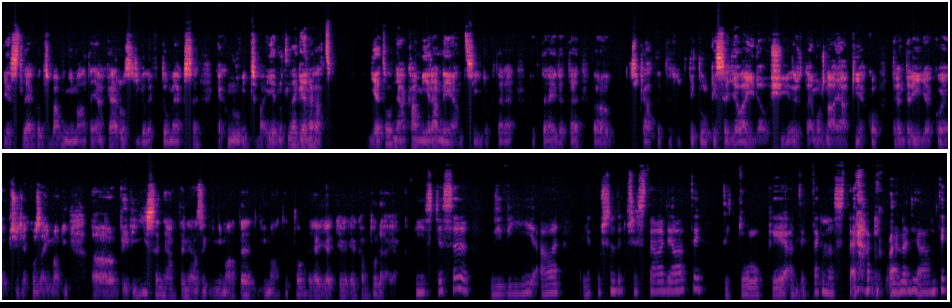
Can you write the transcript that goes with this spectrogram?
jestli jako třeba vnímáte nějaké rozdíly v tom, jak se, jak mluví třeba jednotlivé generace. Je to nějaká míra niancí, do které, do které jdete? Eh, říkáte, ty titulky se dělají další, že to je možná nějaký jako trend, který jako je určitě jako zajímavý. Eh, vyvíjí se nějak ten jazyk? Vnímáte, vnímáte to? Jak, jak, jak kam to jde? Jak? Jistě se vyvíjí, ale jak už jsem teď přestala dělat ty titulky a teď tak na stará dělám ty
